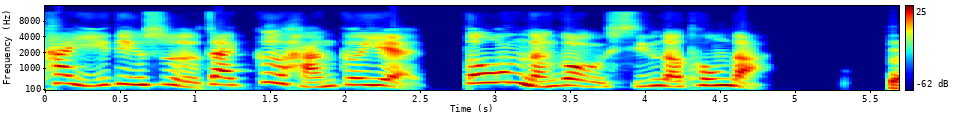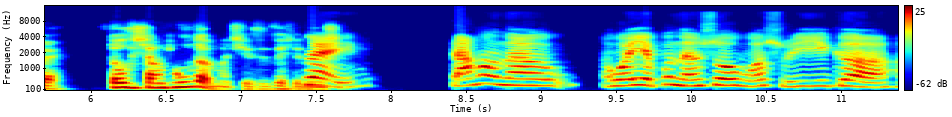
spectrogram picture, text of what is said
它一定是在各行各业都能够行得通的，对，都是相通的嘛。其实这些东西。对，然后呢，我也不能说我属于一个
